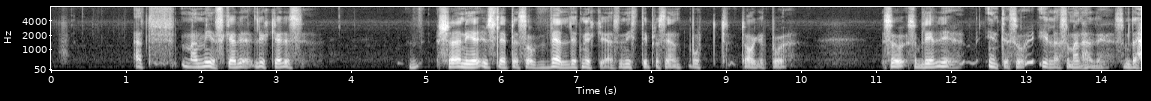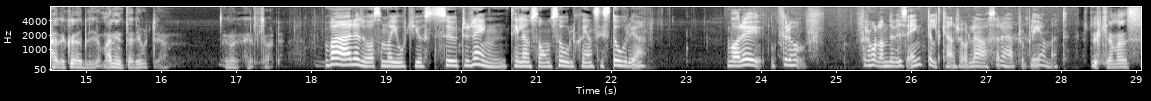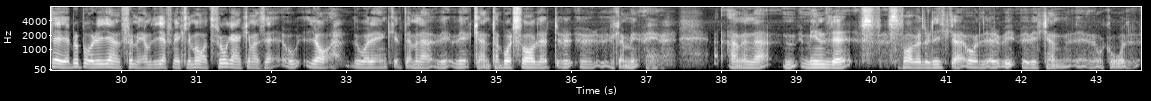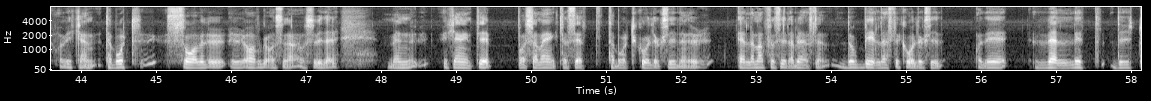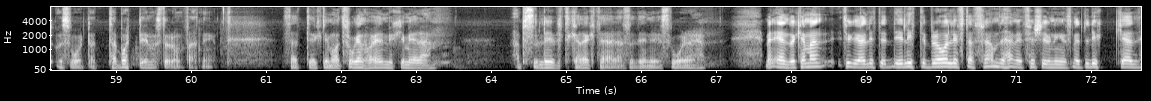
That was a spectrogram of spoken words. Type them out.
att man minskade, lyckades skära ner utsläppen så väldigt mycket, alltså 90 procent borttaget på så, så blev det inte så illa som, man hade, som det hade kunnat bli om man inte hade gjort det. Det är helt klart. Vad är det då som har gjort just surt regn till en sån solskenshistoria? Var det för, förhållandevis enkelt kanske att lösa det här problemet? Det kan man säga, beror på vad du jämför med. Om du jämför med klimatfrågan kan man säga, och ja, då var det enkelt. Jag menar, vi, vi kan ta bort svavlet, ur, ur, vi kan använda mindre svavelrika oljor vi, vi kan, eh, och kol och vi kan ta bort svavel ur, ur avgaserna och så vidare. Men vi kan inte på samma enkla sätt ta bort koldioxiden ur eldar man fossila bränslen. Då bildas det koldioxid och det är väldigt dyrt och svårt att ta bort det i någon större omfattning. Så att eh, klimatfrågan har en mycket mera absolut karaktär, alltså den är svårare. Men ändå kan man, tycker jag, lite, det är lite bra att lyfta fram det här med försurningen som ett lyckad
